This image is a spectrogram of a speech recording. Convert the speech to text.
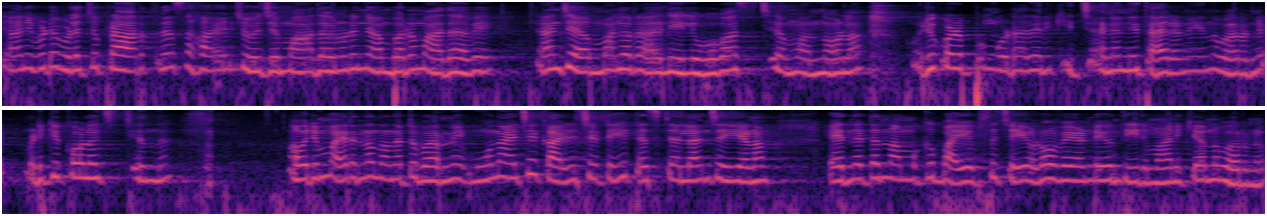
ഞാൻ ഇവിടെ വിളിച്ച് പ്രാർത്ഥന സഹായം ചോദിച്ചു മാതാവിനോട് ഞാൻ പറഞ്ഞു മാതാവേ ഞാൻ ജമ്മല റാലിയിൽ ഉപവാസിച്ച് വന്നോളാം. ഒരു കുഴപ്പം കൂടാതെ എനിക്ക് ഇച്ചാനെ നീ തരണേ എന്ന് പറഞ്ഞു മെഡിക്കൽ കോളേജിൽ ചെന്ന് അവർ മരുന്ന് തന്നിട്ട് പറഞ്ഞു മൂന്നാഴ്ച കഴിച്ചിട്ട് ഈ ടെസ്റ്റ് എല്ലാം ചെയ്യണം. എന്നിട്ട് നമുക്ക് ബയോപ്സി ചെയ്യണോ വേണ്ടയോ തീരുമാനിക്കാമെന്ന് പറഞ്ഞു.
